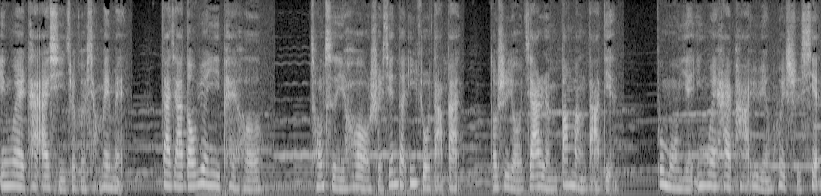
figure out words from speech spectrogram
因为太爱惜这个小妹妹。大家都愿意配合。从此以后，水仙的衣着打扮都是由家人帮忙打点。父母也因为害怕预言会实现，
